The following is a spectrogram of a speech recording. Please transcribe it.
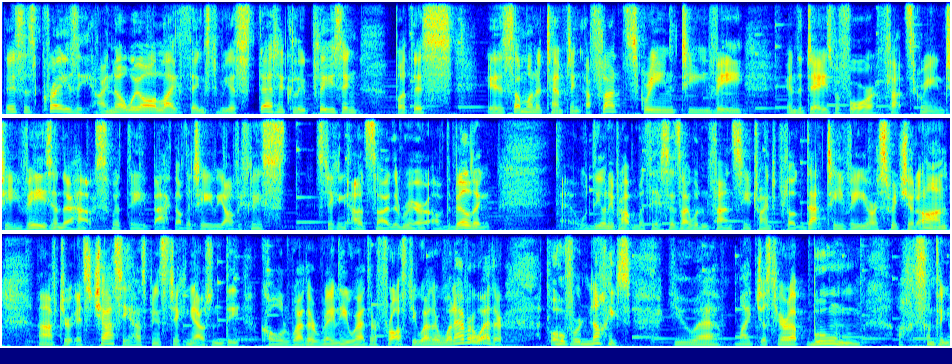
this is crazy. I know we all like things to be aesthetically pleasing, but this is someone attempting a flat screen TV in the days before flat screen TVs in their house, with the back of the TV obviously sticking outside the rear of the building. Uh, the only problem with this is I wouldn't fancy trying to plug that TV or switch it on after its chassis has been sticking out in the cold weather, rainy weather, frosty weather, whatever weather. Overnight, you uh, might just hear a boom, or something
